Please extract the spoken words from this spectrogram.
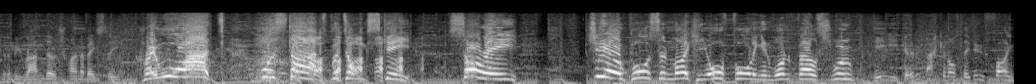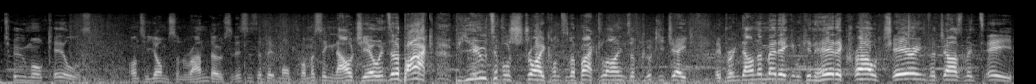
going to be Rando trying to basically create. What was that, Badonsky? Sorry. Geo, Paulson, Mikey all falling in one fell swoop. He going to be backing off. They do find two more kills onto Yomps and Rando, so this is a bit more promising. Now Geo into the back. Beautiful strike onto the back lines of Cookie Jake. They bring down the medic. We can hear the crowd cheering for Jasmine T.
